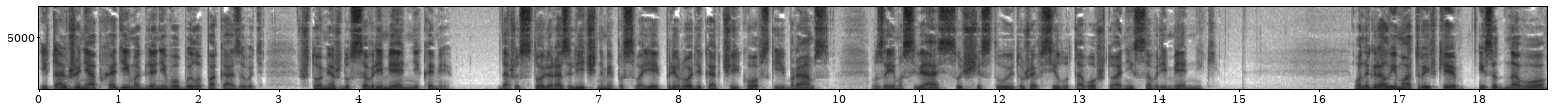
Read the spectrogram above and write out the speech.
И также необходимо для него было показывать, что между современниками, даже столь различными по своей природе, как Чайковский и Брамс, взаимосвязь существует уже в силу того, что они современники. Он играл ему отрывки из одного,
